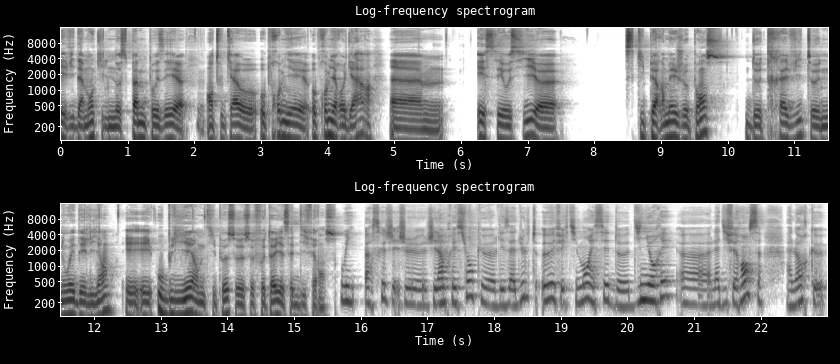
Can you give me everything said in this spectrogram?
évidemment qu'ils n'osent pas me poser, mm. en tout cas au, premier, au premier regard. et c'est aussi ce qui permet, je pense, de très vite nouer des liens et, oublier un petit peu ce, fauteuil et cette différence. Oui, parce que j'ai l'impression que les adultes, eux, effectivement, essaient d'ignorer euh, la différence, alors que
